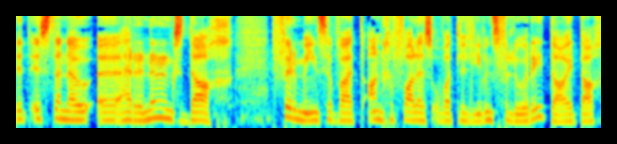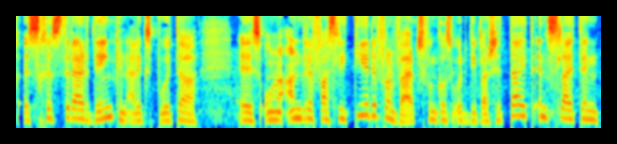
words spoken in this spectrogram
dit is dan nou 'n herinneringsdag vir mense wat aangeval is of wat hulle lewens verloor het. Daai dag is gister herdenk en Alex Botha is onder andere fasiliteerder van werkswinkels oor diversiteit, insluiting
